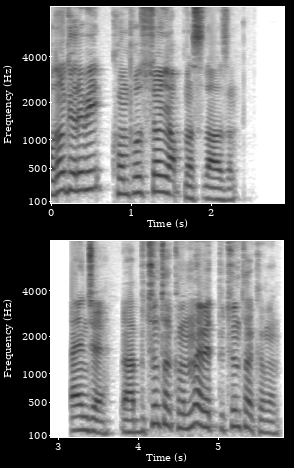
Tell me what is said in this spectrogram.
ona göre bir kompozisyon yapması lazım. Bence. Ya bütün takımın mı? Evet bütün takımın.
